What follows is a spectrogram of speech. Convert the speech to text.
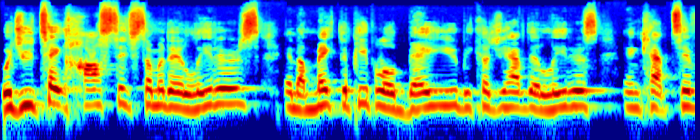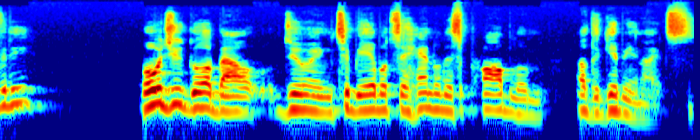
Would you take hostage some of their leaders and make the people obey you because you have their leaders in captivity? What would you go about doing to be able to handle this problem of the Gibeonites?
